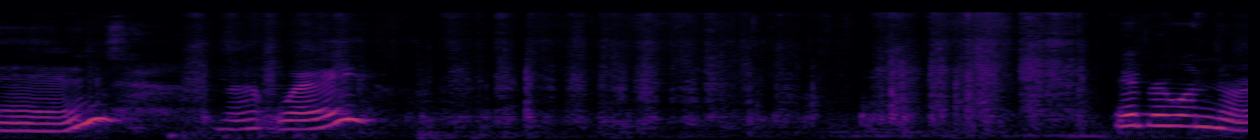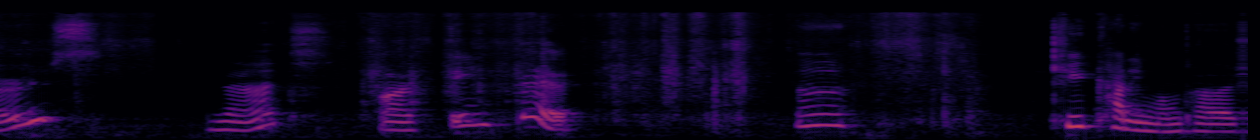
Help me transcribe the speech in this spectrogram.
And that way everyone knows that I've been there. Uh, cute cutting montage.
